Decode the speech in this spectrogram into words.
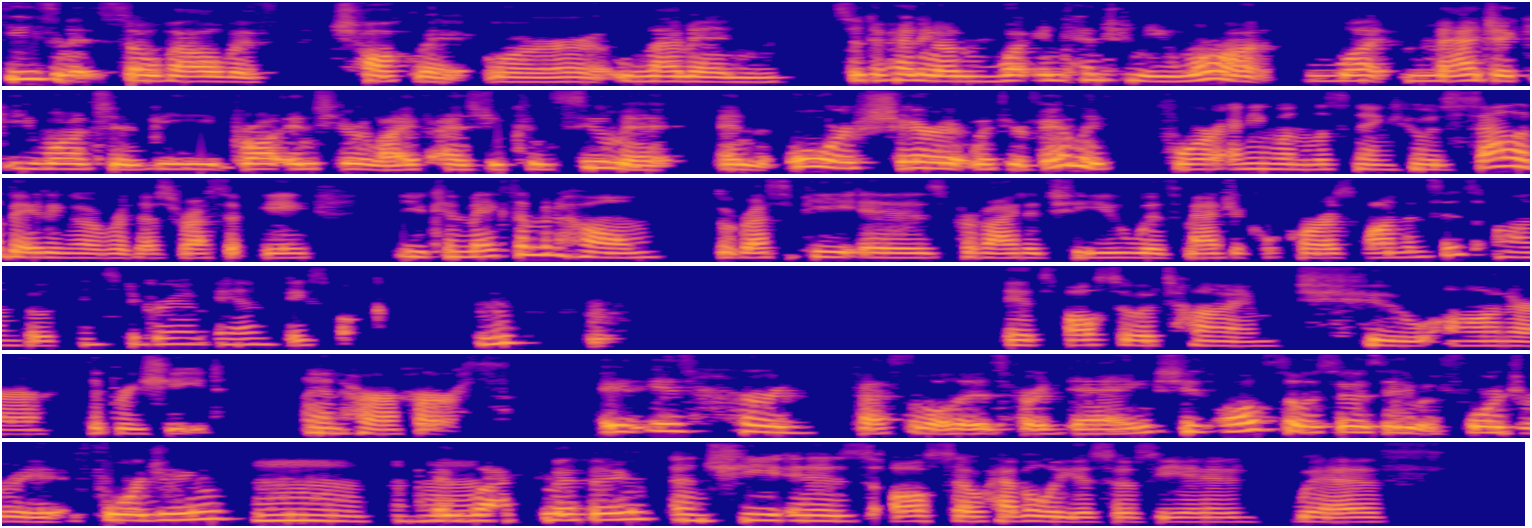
season it so well with chocolate or lemon. So depending on what intention you want, what magic you want to be brought into your life as you consume it and or share it with your family. For anyone listening who is salivating over this recipe, you can make them at home. The recipe is provided to you with magical correspondences on both Instagram and Facebook. Mhm. It's also a time to honor the Brigid and her hearth. It is her festival, it is her day. She's also associated with forgery, forging Mm, and blacksmithing. And she is also heavily associated with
